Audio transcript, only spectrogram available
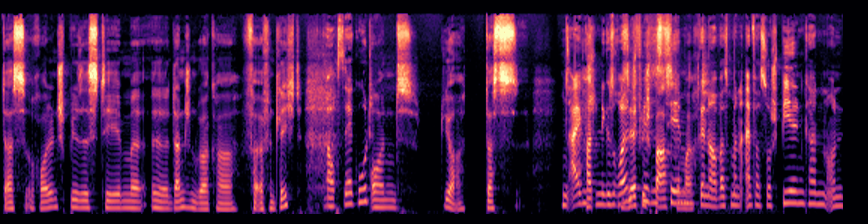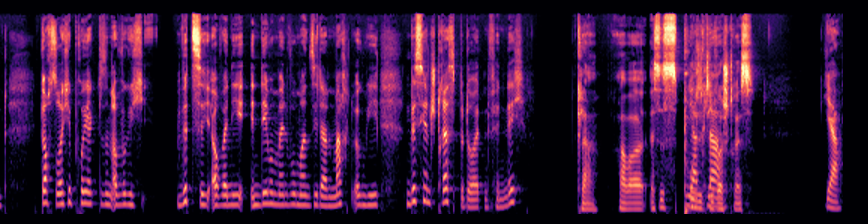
das Rollenspielsystem äh, Dungeon Worker veröffentlicht. Auch sehr gut. Und ja, das Ein eigenständiges hat Rollenspielsystem, genau, was man einfach so spielen kann. Und doch, solche Projekte sind auch wirklich witzig, auch wenn die in dem Moment, wo man sie dann macht, irgendwie ein bisschen Stress bedeuten, finde ich. klar. Aber es ist Ja, positiver klar. Stress. Ja,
